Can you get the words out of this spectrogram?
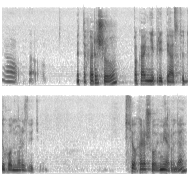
Ну, э, это хорошо, пока не препятствует духовному развитию все хорошо в меру, да,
